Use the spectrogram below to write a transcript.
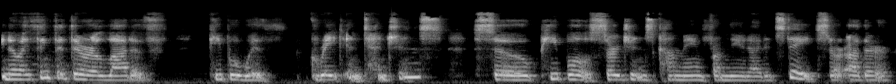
you know, I think that there are a lot of people with great intentions so people, surgeons coming from the United States or other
